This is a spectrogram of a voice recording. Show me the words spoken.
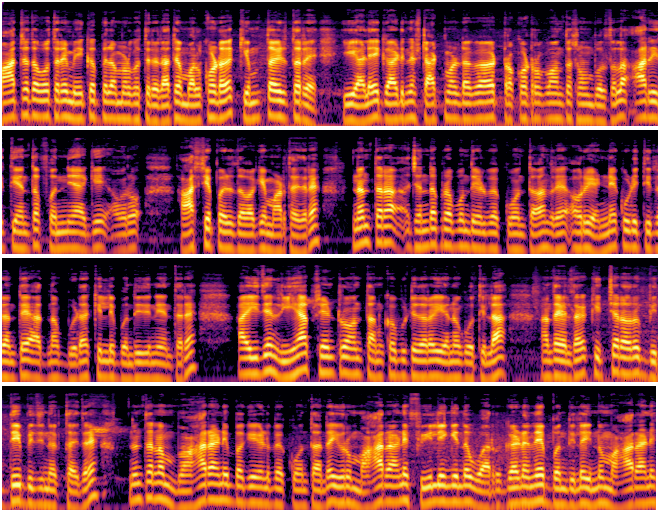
ಮಾತ್ರೆ ತಗೋತಾರೆ ಮೇಕಪ್ ಎಲ್ಲ ಮಾಡ್ಕೋತಾರೆ. ರಾತ್ರಿ ಮಲ್ಕೊಂಡಾಗ ಕೆಮ್ತಾ ಇರ್ತಾರೆ. ಈ ಹಳೆ ಗಾಡಿನ ಸ್ಟಾರ್ಟ್ ಮಾಡಿದಾಗ ಟ್ರೊಕೊ ಟ್ರೊಕೊ ಅಂತ ಸೌಂಡ್ ಬರ್ತಲ್ಲ ಆ ರೀತಿ ಅಂತ ಫನ್ನಿಯಾಗಿ ಅವರು ಹಾಸ್ಯಪರಿತವಾಗಿ ಮಾಡ್ತಾಯಿದ್ದಾರೆ ನಂತರ ಚಂದ್ರಪ್ರಭುಂದು ಹೇಳಬೇಕು ಅಂತ ಅಂದರೆ, ಅವರು ಎಣ್ಣೆ ಕುಡಿತಿದ್ರಂತೆ ಅದನ್ನ ಬಿಡೋಕ್ಕಿಲ್ಲಿ ಬಂದಿದ್ದೀನಿ ಅಂತಾರೆ. ಇದೇನು ರಿಹ್ಯಾಬ್ ಸೆಂಟ್ರು ಅಂತ ಅನ್ಕೊಬಿಟ್ಟಿದಾರೋ ಏನೋ ಗೊತ್ತಿಲ್ಲ ಅಂತ ಹೇಳಿದಾಗ ಕಿಚ್ಚರ್ ಅವರು ಬಿದ್ದಿ ಬಿದ್ದಿ ನಗ್ತಾ ಇದ್ದಾರೆ. ನಂತರ ನಮ್ಮ ಮಹಾರಾಣಿ ಬಗ್ಗೆ ಹೇಳಬೇಕು ಅಂತ ಅಂದರೆ, ಇವರು ಮಹಾರಾಣಿ ಫೀಲಿಂಗಿಂದ ಹೊರ್ಗಡೆನೇ ಬಂದಿಲ್ಲ, ಇನ್ನೂ ಮಹಾರಾಣಿ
